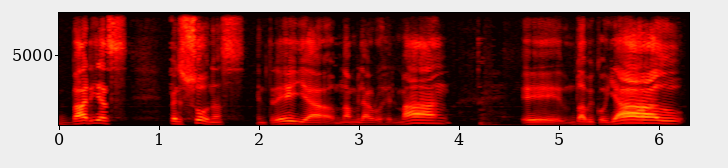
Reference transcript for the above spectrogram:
varias personas, entre ellas una Milagro Germán, eh, un David Collado,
